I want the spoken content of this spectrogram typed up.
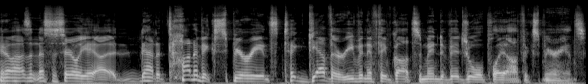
you know hasn't necessarily uh, had a ton of experience together, even if they've got some individual playoff experience.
